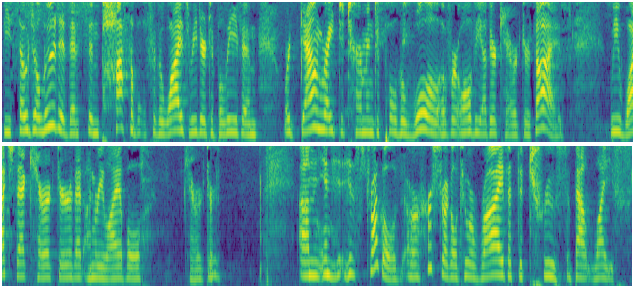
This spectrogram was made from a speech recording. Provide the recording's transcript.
be so deluded that it's impossible for the wise reader to believe him, or downright determined to pull the wool over all the other characters' eyes. We watch that character, that unreliable character, um, in his struggle or her struggle to arrive at the truth about life,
